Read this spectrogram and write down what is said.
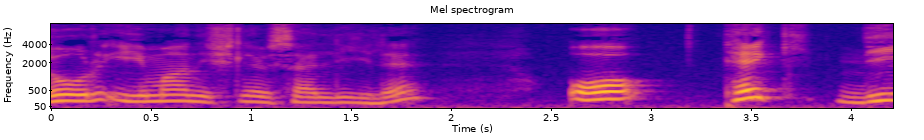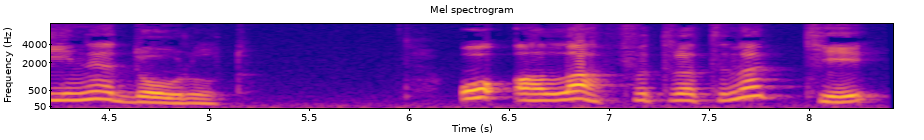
doğru iman işlevselliğiyle o tek dine doğruldu. O Allah fıtratına ki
